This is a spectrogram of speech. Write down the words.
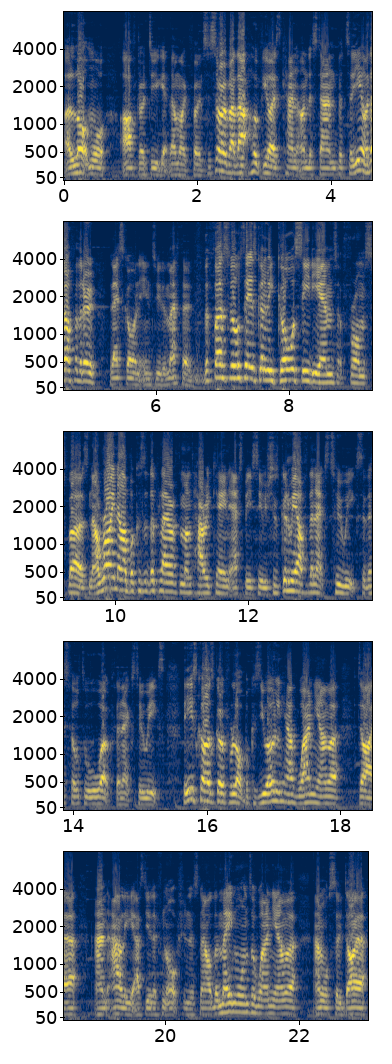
a lot more after I do get that microphone. So sorry about that, hope you guys can understand. But uh, yeah, without further ado, let's go on into the method. The first filter is going to be goal CDMs from Spurs. Now right now, because of the Player of the Month Harry Kane SBC, which is going to be out for the next two weeks, so this filter will work for the next two weeks, these cards go for a lot because you only have Wanyama, Dier, and Alli as your different options. Now, the main ones are Wanyama and also Dier.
